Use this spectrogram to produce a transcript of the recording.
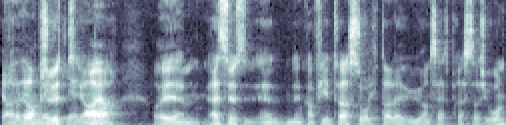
Ja, det absolutt. Ja, ja. Og, eh, jeg synes En kan fint være stolt av det uansett prestasjon.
